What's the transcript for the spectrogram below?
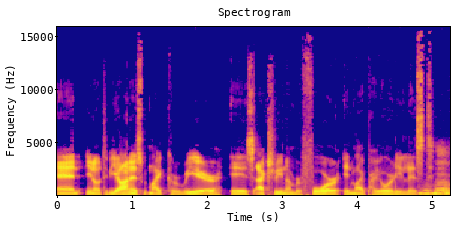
And, you know, to be honest, my career is actually number four in my priority list. Mm-hmm.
